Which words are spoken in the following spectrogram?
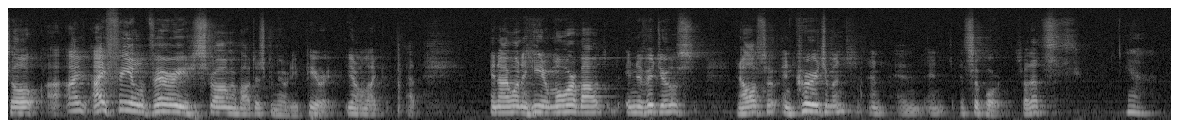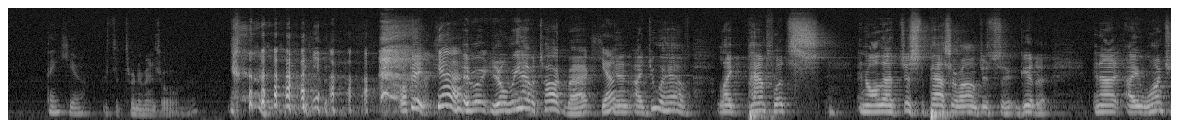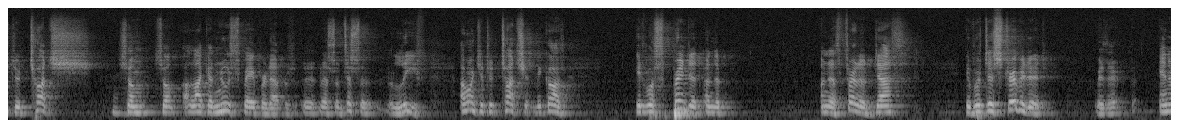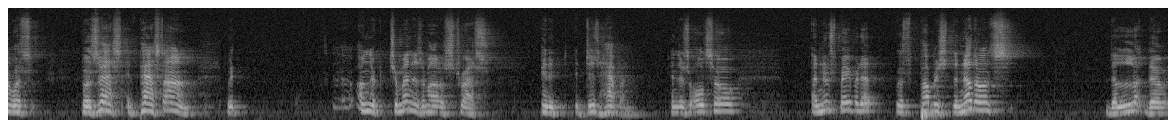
So I, I feel very strong about this community, period, you know, like, and I want to hear more about individuals and also encouragement and, and, and, and support. So that's, Yeah, thank you. It's the twenty minutes over. Okay. Yeah. And we- You know, we have a talk back. Yep. And I do have like pamphlets and all that just to pass around, just to get it. And I, I want you to touch some, some, like a newspaper that was, uh, that's just a leaf. I want you to touch it because it was printed on the, on the threat of death. It was distributed with it, and it was possessed and passed on with uh, under tremendous amount of stress, and it, it did happen. And there's also a newspaper that was published. The Netherlands, the the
